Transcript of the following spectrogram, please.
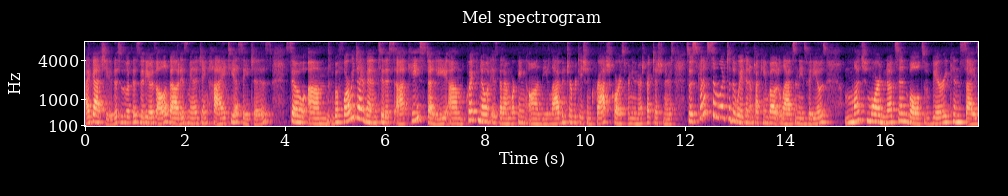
I got you. This is what this video is all about, is managing high TSHs. So um, before we dive into this uh, case study, um, quick note is that I'm working on the lab interpretation crash course for new nurse practitioners. So it's kind of similar to the way that I'm talking about labs in these videos, much more nuts and bolts, very concise,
